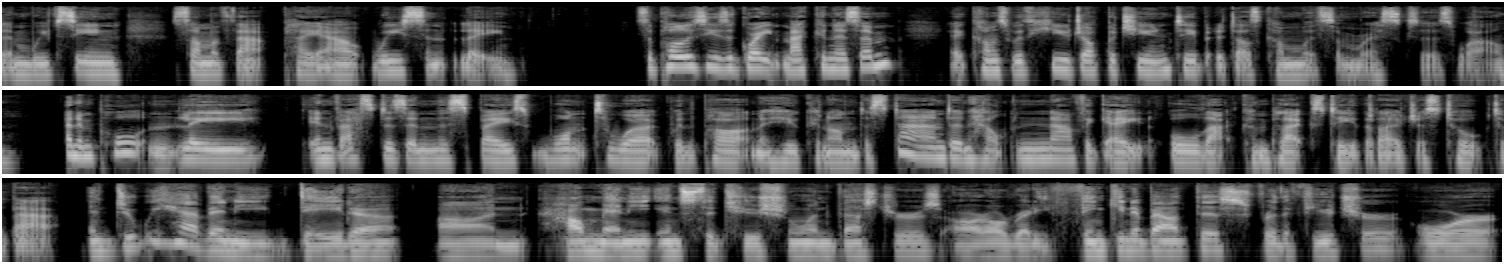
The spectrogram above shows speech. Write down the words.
And we've seen some of that play out recently. So, policy is a great mechanism. It comes with huge opportunity, but it does come with some risks as well. And importantly, investors in this space want to work with a partner who can understand and help navigate all that complexity that I just talked about. And do we have any data on how many institutional investors are already thinking about this for the future, or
